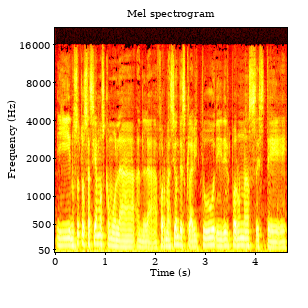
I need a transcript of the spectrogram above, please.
Y nosotros hacíamos como la, la formación de esclavitud y ir por unos este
